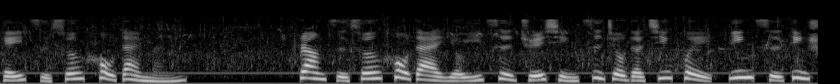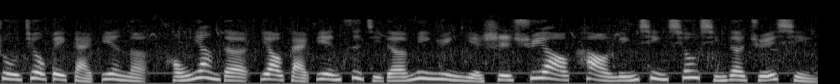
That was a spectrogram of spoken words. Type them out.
给子孙后代们。让子孙后代有一次觉醒自救的机会，因此定数就被改变了。同样的，要改变自己的命运，也是需要靠灵性修行的觉醒。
